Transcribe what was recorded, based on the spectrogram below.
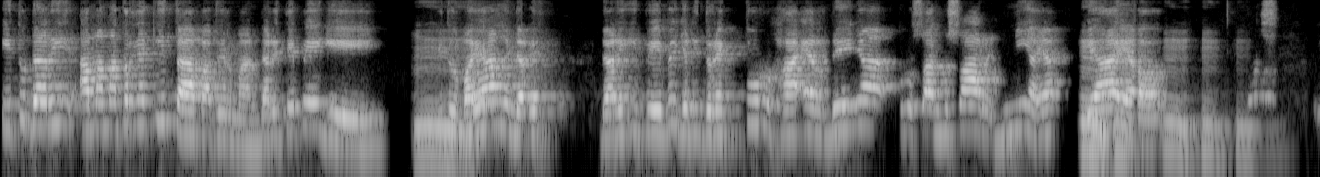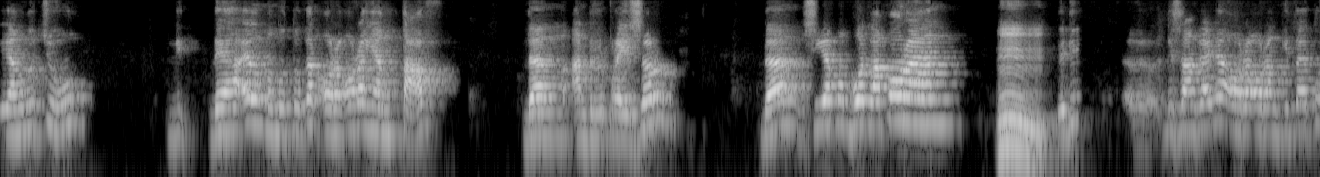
itu dari alma maternya kita Pak Firman dari TPG hmm. itu bayangin dari dari IPB jadi direktur HRD-nya perusahaan besar dunia ya hmm. DHL hmm. Hmm. Hmm. yang lucu DHL membutuhkan orang-orang yang tough dan under pressure dan siap membuat laporan. Hmm. Jadi eh, disangkanya orang-orang kita itu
